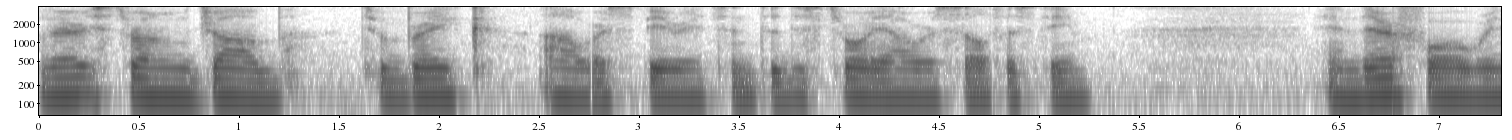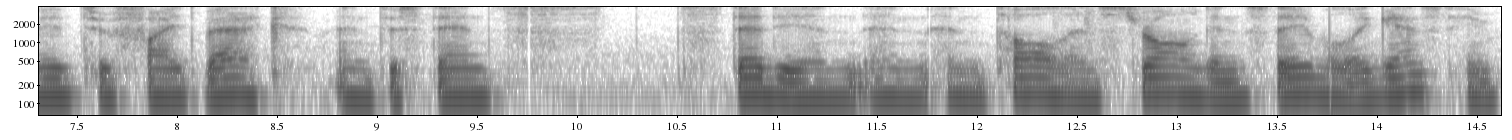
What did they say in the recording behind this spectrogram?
very strong job to break our spirits and to destroy our self esteem. And therefore, we need to fight back and to stand steady and, and, and tall and strong and stable against Him.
